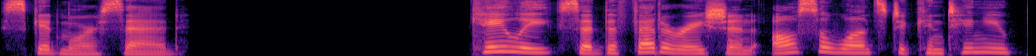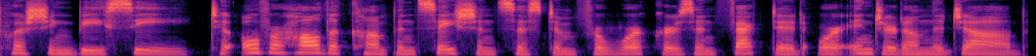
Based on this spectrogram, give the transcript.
Skidmore said. Kailley said the Federation also wants to continue pushing BC to overhaul the compensation system for workers infected or injured on the job.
